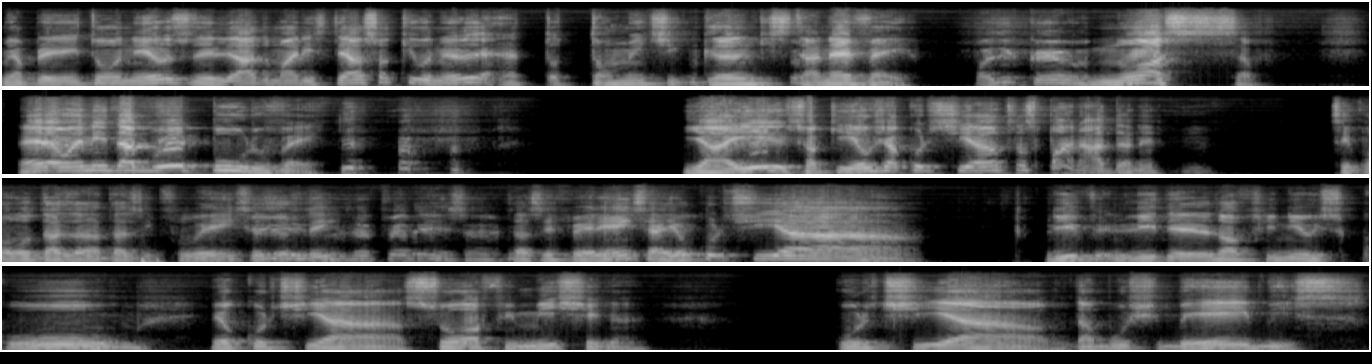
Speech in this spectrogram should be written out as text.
Me apresentou o Neuros, ele lá do Maristel, só que o Neuros era totalmente gangsta, né, velho? pode crer, mano. Nossa! Era um NWE puro, velho. E aí, só que eu já curtia outras paradas, né? Você falou das, das influências, Isso, assim, referência. das referências. aí Eu curtia Leaders of New School, Hum, eu curtia Soul of Michigan, curtia da Bush Babies,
